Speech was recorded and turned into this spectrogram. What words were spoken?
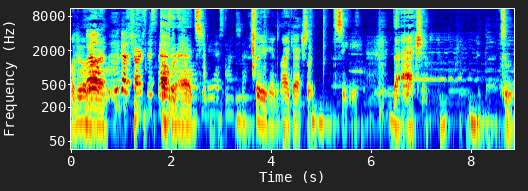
We'll do a lot of Well, we got to charge this battery. overheads. do this one, so. so you can like actually see the action. Some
